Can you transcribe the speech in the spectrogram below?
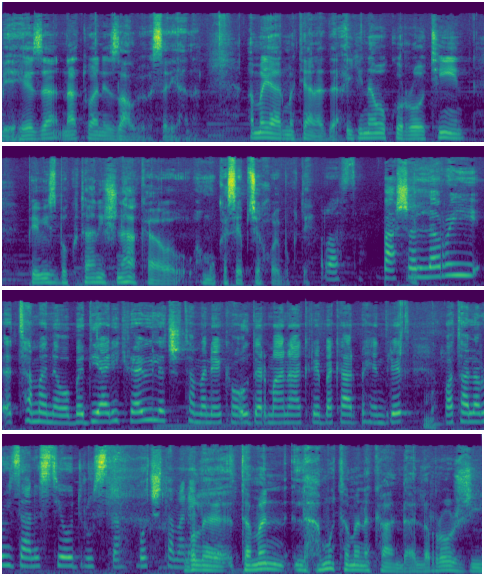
بێهێزە ناتوانێت زاڵ بێ بەسەریانە ئەمە یارمەتیانەدا ئەگینەوەکو ڕۆتین پێویست بە کوتانیش ناکەوە هەموو کەسێ بچێ خۆی بکتێ ڕاستە باشە لە ڕووی تەمەنەوە بە دیاری کراوی لە چ تەمەنێکەوە ئەو دەرماناکرێ بەکار بهێنرێت واتا لە ڕووی زانستیەوە دروستە بۆ چ تەمەن بڵێ تەمەەن لە هەموو تەمەنەکاندا لە ڕۆژی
